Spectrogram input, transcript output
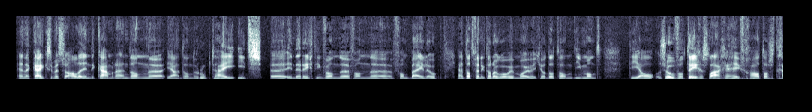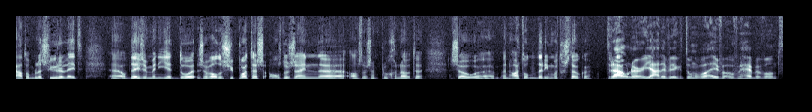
En dan kijken ze met z'n allen in de camera en dan, eh, ja, dan roept hij iets eh, in de richting van, eh, van, van Bijlo. Ja, dat vind ik dan ook wel weer mooi, weet je wel. Dat dan iemand die al zoveel tegenslagen heeft gehad als het gaat om blessureleed... op deze manier door zowel de supporters als door zijn, als door zijn ploeggenoten... zo een hart onder de riem wordt gestoken. Trauner, ja, daar wil ik het toch nog wel even over hebben. Want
